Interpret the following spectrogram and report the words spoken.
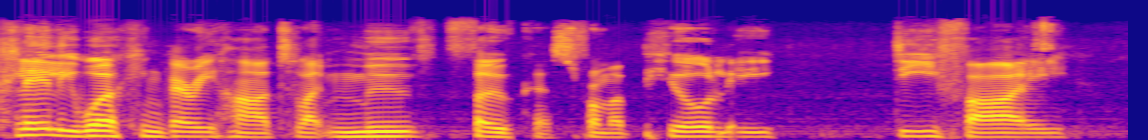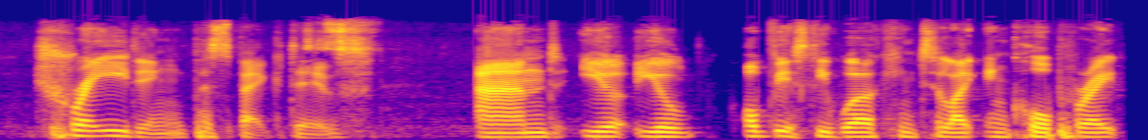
clearly working very hard to like move focus from a purely DeFi trading perspective, and you're you're obviously working to like incorporate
